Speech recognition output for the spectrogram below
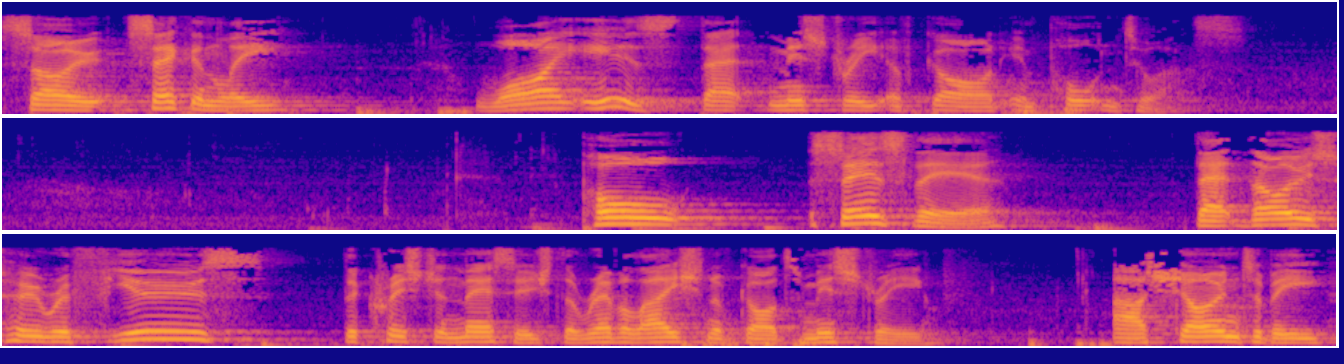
So, secondly, why is that mystery of God important to us? Paul says there that those who refuse the Christian message, the revelation of God's mystery, are shown to be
